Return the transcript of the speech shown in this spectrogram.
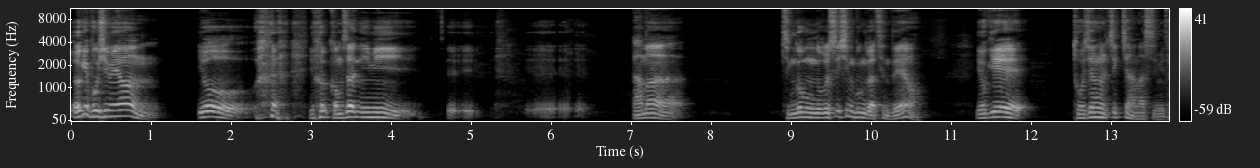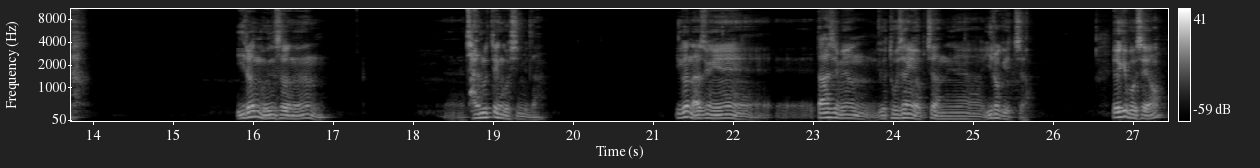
여기 보시면, 요, 요 검사님이 아마 증거 목록을 쓰신 분 같은데요. 여기에 도장을 찍지 않았습니다. 이런 문서는 에, 잘못된 것입니다. 이건 나중에 따지면 이거 도장이 없지 않느냐 이러겠죠. 여기 보세요.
